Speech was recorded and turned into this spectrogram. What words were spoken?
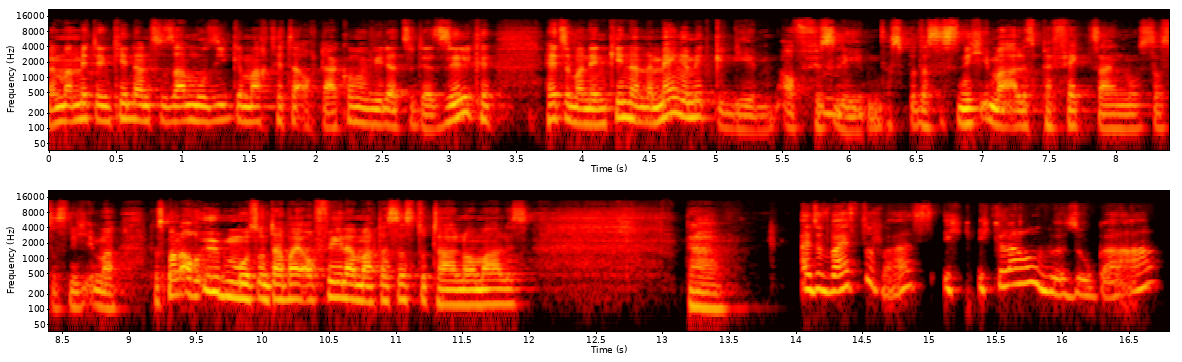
Wenn man mit den Kindern zusammen Musik gemacht hätte, auch da kommen wir wieder zu der Silke, hätte man den Kindern eine Menge mitgegeben, auch fürs Leben. Dass, dass es nicht immer alles perfekt sein muss, dass es nicht immer, dass man auch üben muss und dabei auch Fehler macht, dass das total normal ist. Ja, Also weißt du was? Ich, ich glaube sogar,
